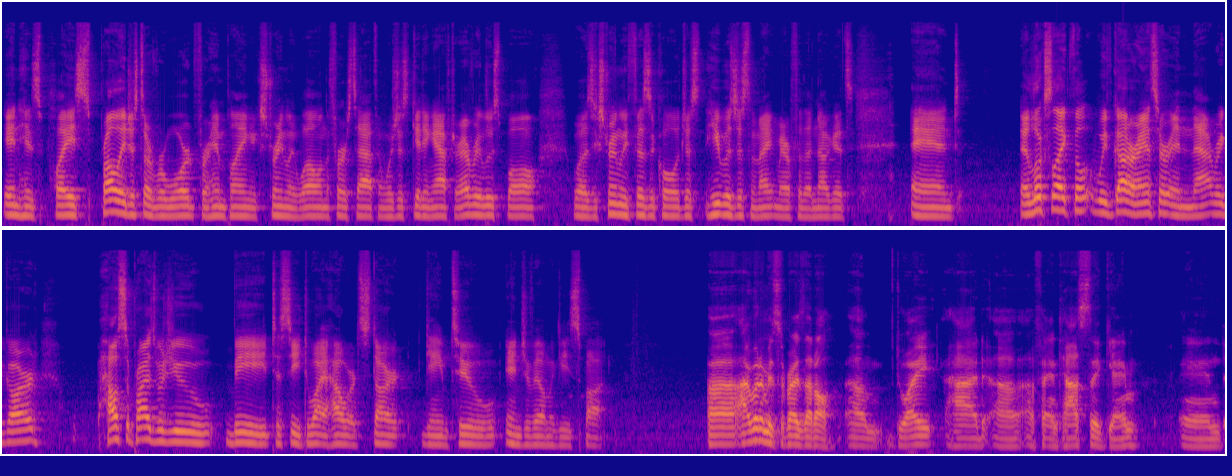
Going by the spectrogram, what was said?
in his place. Probably just a reward for him playing extremely well in the first half and was just getting after every loose ball, was extremely physical. Just he was just a nightmare for the Nuggets. And it looks like the, we've got our answer in that regard. How surprised would you be to see Dwight Howard start game two in JaVale McGee's spot? Uh, I wouldn't be surprised at all. Um, Dwight had a, a, fantastic game, and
